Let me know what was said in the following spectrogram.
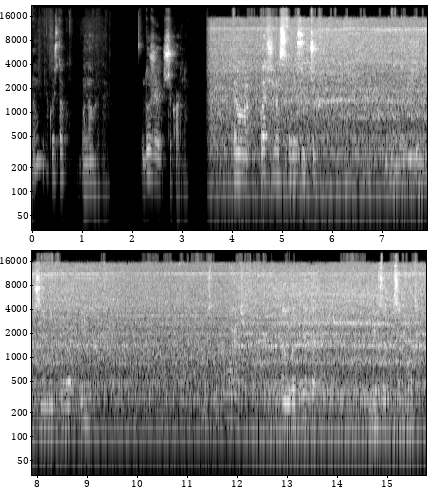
Ну, якось так воно виглядає. Дуже шикарно. Так, перший раз пересупчик на новій індукційній поверхні. Ось так говорить. Там вольтметр 950 Вт.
